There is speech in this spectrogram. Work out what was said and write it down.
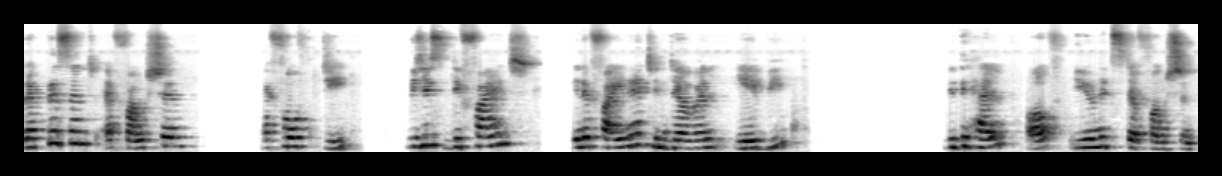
represent a function f of t which is defined in a finite interval AB with the help of unit step function.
